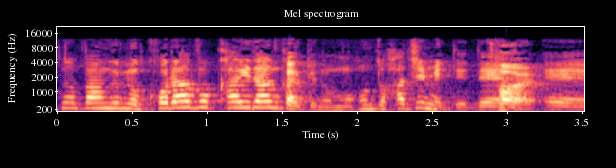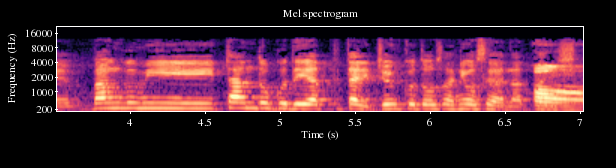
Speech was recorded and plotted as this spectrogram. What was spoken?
その番組もコラボ会談会というのも本当初めてで、はい、えー、番組単独でやってたり純駆動さんにお世話になったりし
